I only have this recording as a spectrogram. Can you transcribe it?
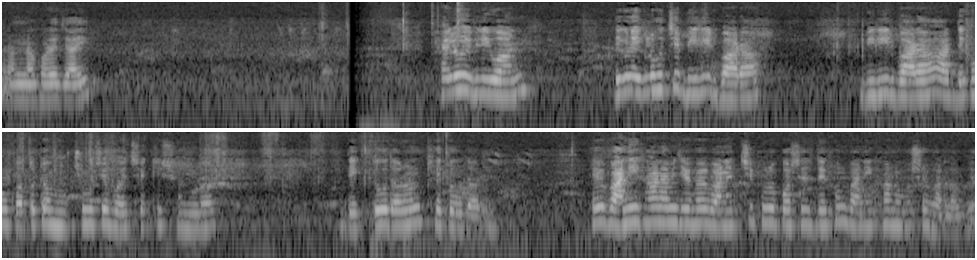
রান্নাঘরে যাই। হ্যালো এভরিওয়ান দেখুন, এগুলো হচ্ছে বিড়ির বাড়া। বিড়ির বাড়া, আর দেখুন কতটা মুচমুচে হয়েছে, কি সুন্দর। দেখতেও দারুণ, খেতেও দারুণ। এবার বানিয়ে খান, আমি যেভাবে বানাচ্ছি পুরো প্রসেস দেখুন বানিয়ে খান অবশ্যই ভালো লাগবে।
